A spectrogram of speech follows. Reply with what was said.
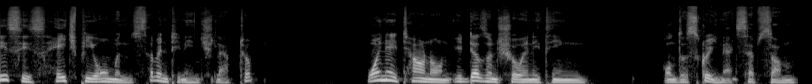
This is HP Omen 17 inch laptop. When I turn on, it doesn't show anything on the screen except some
